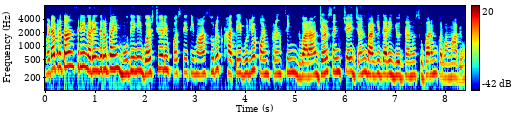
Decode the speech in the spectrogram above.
વડાપ્રધાન શ્રી નરેન્દ્રભાઈ મોદીની વર્ચ્યુઅલી ઉપસ્થિતિમાં સુરત ખાતે વીડિયો કોન્ફરન્સિંગ દ્વારા જળસંચય જન ભાગીદારી યોજનાનો શુભારંભ કરવામાં આવ્યો.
